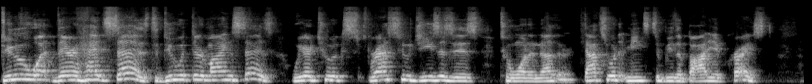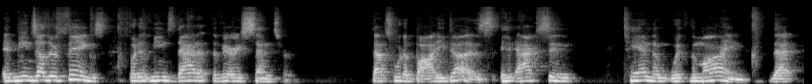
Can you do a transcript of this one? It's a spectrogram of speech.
do what their head says, to do what their mind says? We are to express who Jesus is to one another. That's what it means to be the body of Christ. It means other things, but it means that at the very center. That's what a body does. It acts in tandem with the mind that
